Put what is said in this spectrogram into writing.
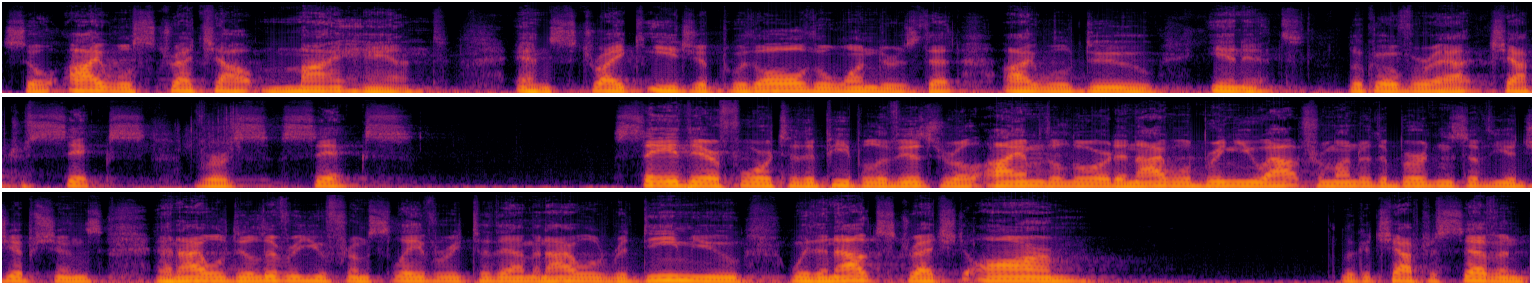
So I will stretch out my hand and strike Egypt with all the wonders that I will do in it. Look over at chapter 6, verse 6. Say therefore to the people of Israel, I am the Lord, and I will bring you out from under the burdens of the Egyptians, and I will deliver you from slavery to them, and I will redeem you with an outstretched arm. Look at chapter 7,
